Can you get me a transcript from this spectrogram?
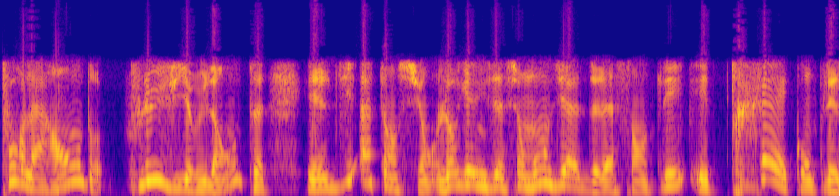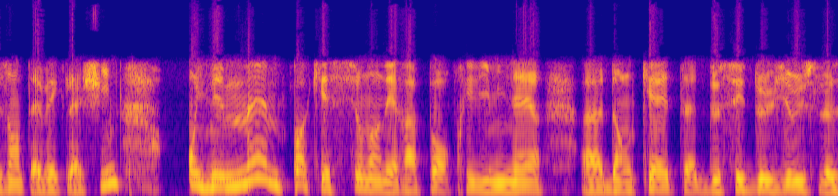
pour la rendre plus virulente. Et elle dit, attention, l'Organisation mondiale de la santé est très complaisante avec la Chine. Il n'est même pas question dans les rapports préliminaires euh, d'enquête de ces deux virus, le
